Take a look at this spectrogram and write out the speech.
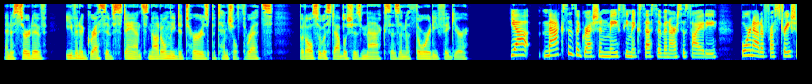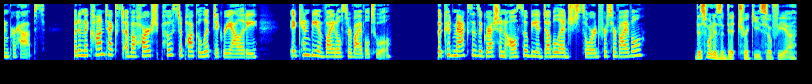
An assertive, even aggressive stance not only deters potential threats, but also establishes Max as an authority figure. Yeah, Max's aggression may seem excessive in our society, born out of frustration perhaps, but in the context of a harsh post apocalyptic reality, it can be a vital survival tool. But could Max's aggression also be a double edged sword for survival? This one is a bit tricky, Sophia.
